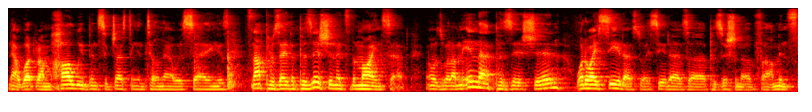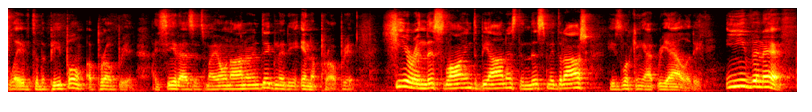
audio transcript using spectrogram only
Now, what Ramchal we've been suggesting until now is saying is it's not per se the position, it's the mindset. In other words, when I'm in that position, what do I see it as? Do I see it as a position of uh, I'm enslaved to the people? Appropriate. I see it as it's my own honor and dignity? Inappropriate. Here in this line, to be honest, in this midrash, he's looking at reality even if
